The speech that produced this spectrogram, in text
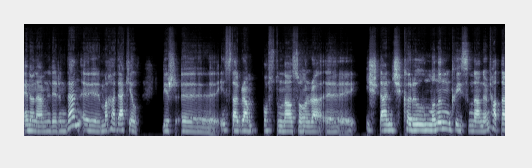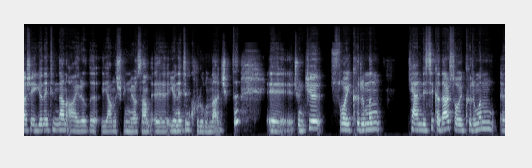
en önemlilerinden e, Mahadakil bir e, Instagram postundan sonra e, işten çıkarılmanın kıyısından dönmüş. Hatta şey yönetimden ayrıldı yanlış bilmiyorsam e, yönetim kurulundan çıktı. E, çünkü soykırımın kendisi kadar soykırımın e,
